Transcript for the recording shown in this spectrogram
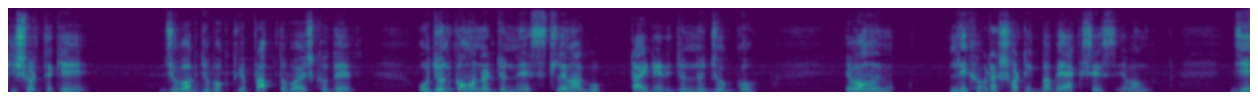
কিশোর থেকে যুবক যুবক থেকে প্রাপ্তবয়স্কদের ওজন কমানোর জন্য স্লেমাগুটাইডের জন্য যোগ্য এবং লেখকরা সঠিকভাবে অ্যাক্সেস এবং যে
